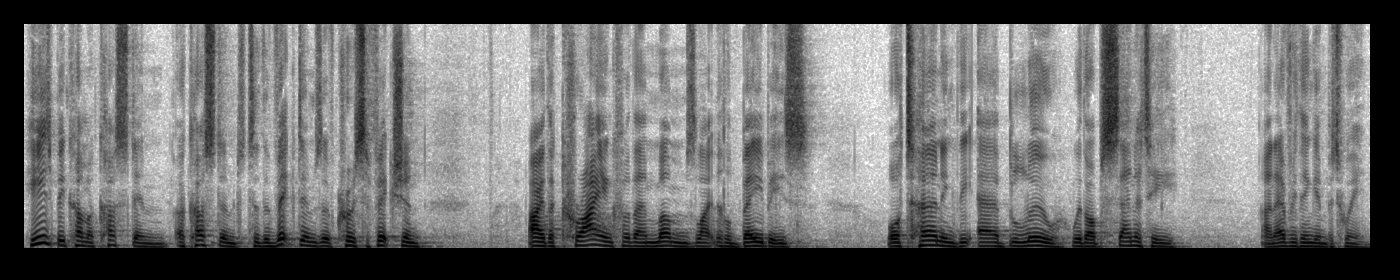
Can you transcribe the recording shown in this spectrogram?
He's become accustomed, accustomed to the victims of crucifixion either crying for their mums like little babies or turning the air blue with obscenity and everything in between.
